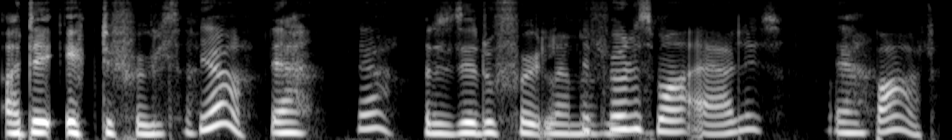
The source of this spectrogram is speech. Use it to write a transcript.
Og det er ægte følelser. Ja, Og det er det, du føler. Når det du... føles meget ærligt og Ja. ja. bart.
